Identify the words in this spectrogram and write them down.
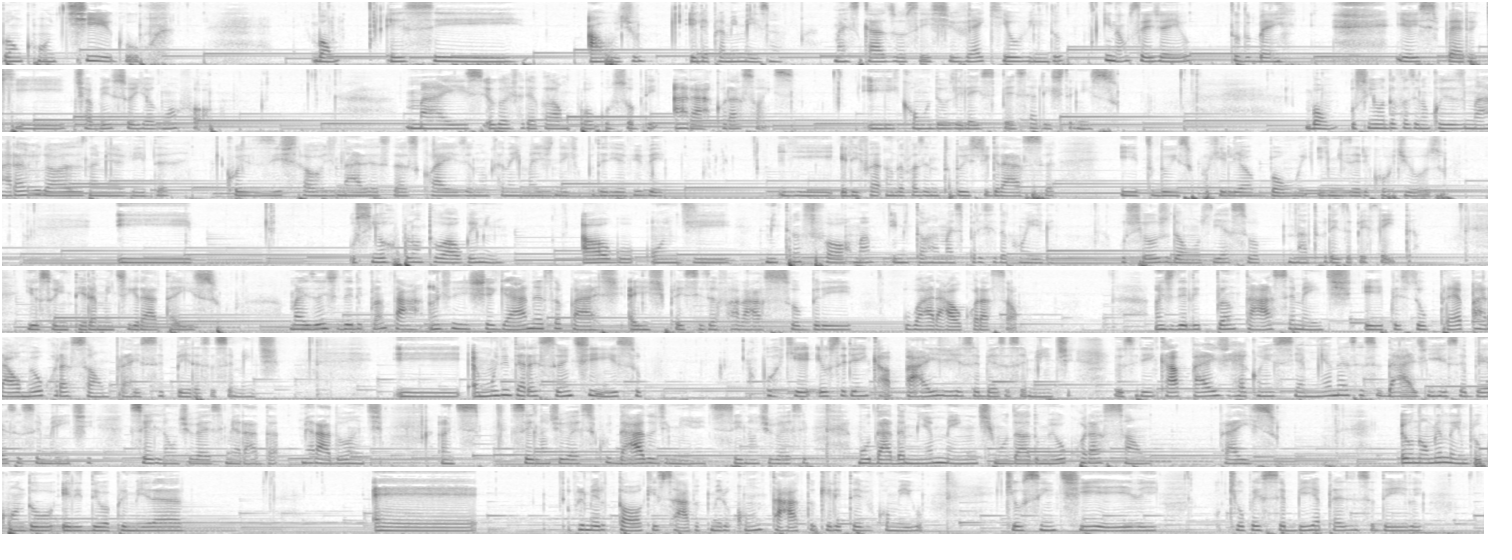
bom contigo? Bom, esse áudio ele é para mim mesma, mas caso você estiver aqui ouvindo e não seja eu, tudo bem. E eu espero que te abençoe de alguma forma. Mas eu gostaria de falar um pouco sobre arar corações e como Deus ele é especialista nisso. Bom, o Senhor anda fazendo coisas maravilhosas na minha vida, coisas extraordinárias das quais eu nunca nem imaginei que eu poderia viver. E Ele anda fazendo tudo isso de graça e tudo isso porque Ele é bom e misericordioso. E o Senhor plantou algo em mim, algo onde me transforma e me torna mais parecida com Ele, os seus dons e a sua natureza perfeita. E eu sou inteiramente grata a isso. Mas antes dele plantar, antes de chegar nessa parte, a gente precisa falar sobre o arar o coração. Antes dele plantar a semente, ele precisou preparar o meu coração para receber essa semente. E é muito interessante isso, porque eu seria incapaz de receber essa semente, eu seria incapaz de reconhecer a minha necessidade em receber essa semente se ele não tivesse me arado, antes, antes, se ele não tivesse cuidado de mim antes, se ele não tivesse mudado a minha mente, mudado o meu coração para isso. Eu não me lembro quando ele deu a primeira é, o primeiro toque, sabe? O primeiro contato que ele teve comigo, que eu senti ele, que eu percebi a presença dele,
